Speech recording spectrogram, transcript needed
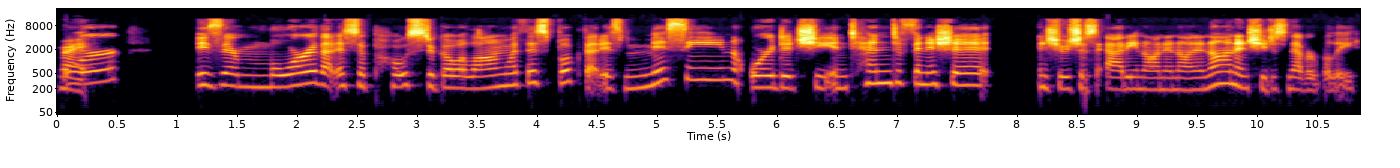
right. or is there more that is supposed to go along with this book that is missing, or did she intend to finish it and she was just adding on and on and on, and she just never really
